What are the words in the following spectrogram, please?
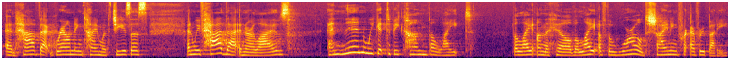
and have that grounding time with Jesus. And we've had that in our lives. And then we get to become the light, the light on the hill, the light of the world shining for everybody.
